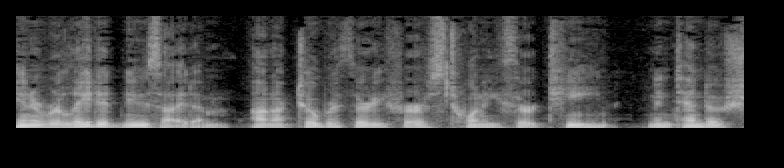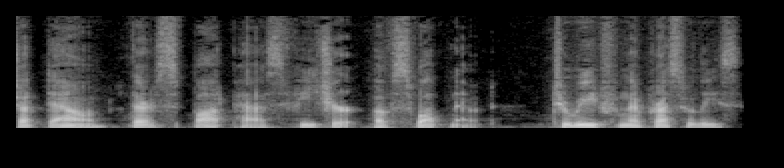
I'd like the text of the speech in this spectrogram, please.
In a related news item, on October 31, 2013, Nintendo shut down their Spot Pass feature of SwapNote. To read from their press release,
